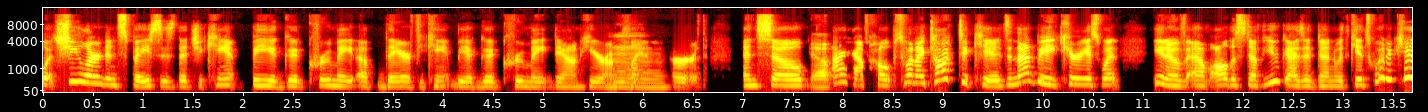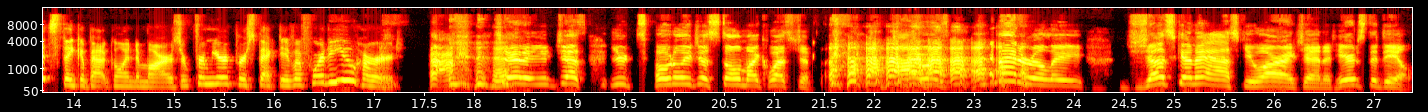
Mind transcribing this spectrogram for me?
what she learned in space is that you can't be a good crewmate up there if you can't be a good crewmate down here on planet mm. Earth. And so Yep. I have hopes when I talk to kids, and that'd be curious what, you know, of, of all the stuff you guys have done with kids, what do kids think about going to Mars? Or from your perspective of what do you heard? Janet, you just you totally just stole my question. I was literally just gonna ask you. All right, Janet, here's the deal.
